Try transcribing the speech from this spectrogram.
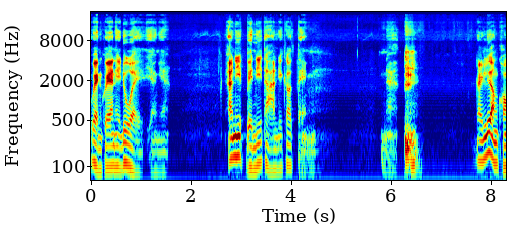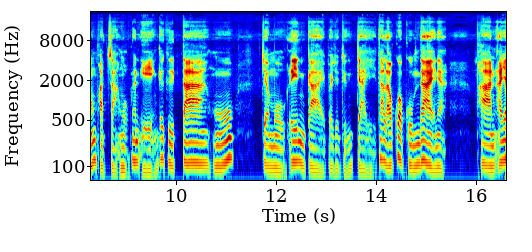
แว่นแคว้นให้ด้วยอย่างเงี้ย อันนี้เป็นนิทานที่เขาแต่งนะในเรื่องของผัสสะหกนั่นเองก็คือตาหู จมูกลิ้นกายไปจนถึงใจ ถ้าเราควบคุมได้เนี่ย ผ่านอาย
